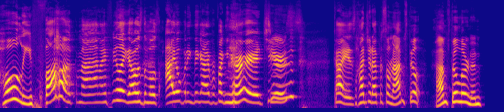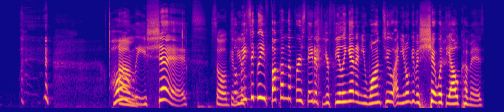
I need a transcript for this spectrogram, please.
Holy fuck, man. I feel like that was the most eye opening thing I ever fucking heard. Cheers. Guys, 100 episode and I'm still I'm still learning. Holy shit. So, I'll give So you. basically, fuck on the first date if you're feeling it and you want to, and you don't give a shit what the outcome is.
